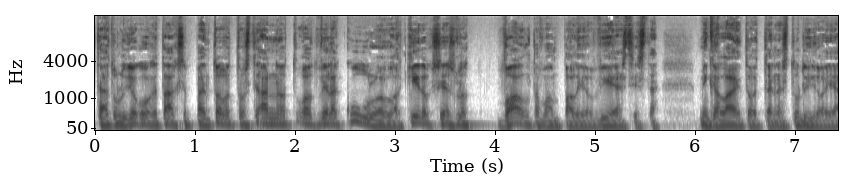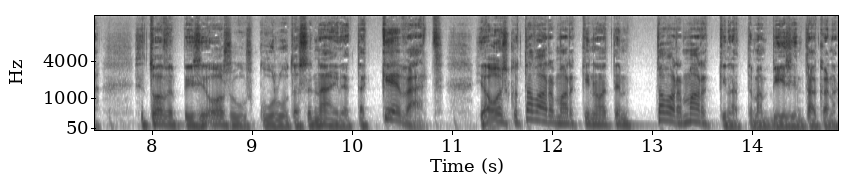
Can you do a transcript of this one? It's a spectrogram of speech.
Tämä on tullut joku aika taaksepäin. Toivottavasti Anne, olet, olet vielä kuulolla. Kiitoksia sulle valtavan paljon viestistä, minkä laitoit tänne studioon. Ja se toivepiisi osuus kuuluu tässä näin, että kevät. Ja olisiko tavaramarkkinoiden, tavaramarkkinat tämän biisin takana?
